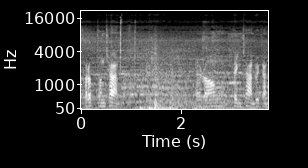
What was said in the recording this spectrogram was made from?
เคารพธงชาติ และร้องเพลงชาติด้วยกัน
